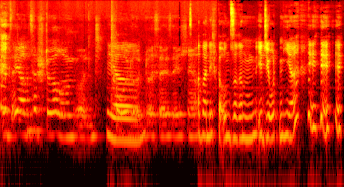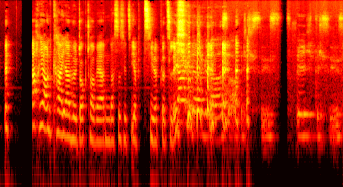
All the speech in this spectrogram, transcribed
geht eher um Zerstörung und ja. Tod und was weiß ich. Ja. Aber nicht bei unseren Idioten hier. Ach ja, und Kaya will Doktor werden. Das ist jetzt ihr Ziel plötzlich. Ja, genau, genau. Das ist auch richtig süß. Richtig süß.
